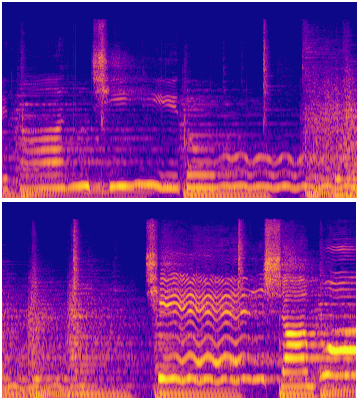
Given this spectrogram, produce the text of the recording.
在胆气中，千山万。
